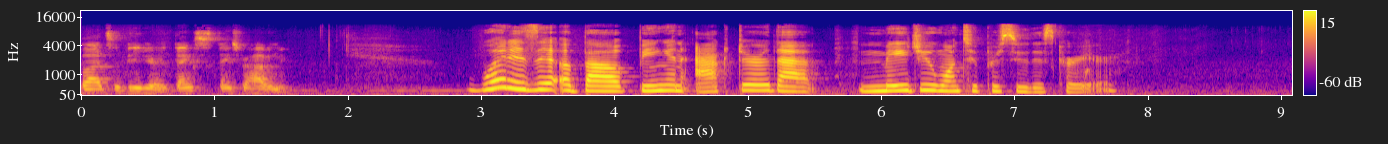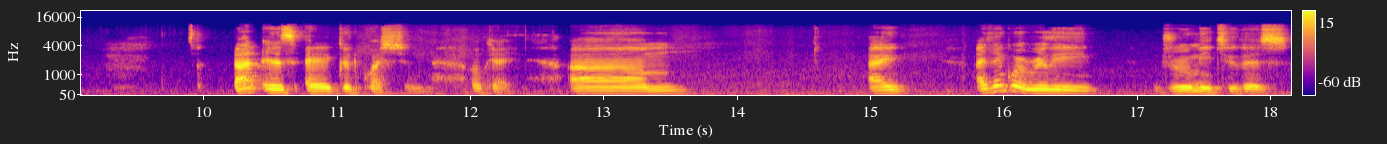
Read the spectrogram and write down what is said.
Glad to be here. Thanks thanks for having me. What is it about being an actor that made you want to pursue this career? That is a good question. Okay. Um, I I think what really drew me to this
